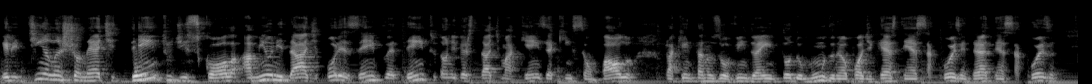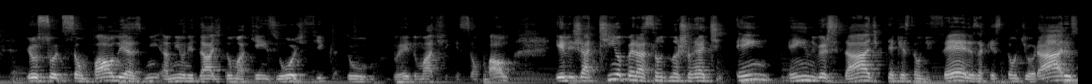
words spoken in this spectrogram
ele tinha lanchonete dentro de escola. A minha unidade, por exemplo, é dentro da Universidade Mackenzie, aqui em São Paulo. Para quem está nos ouvindo aí em todo mundo, né? O podcast tem essa coisa, a internet tem essa coisa. Eu sou de São Paulo e as, a minha unidade do Mackenzie hoje fica, do, do Rei do Mate fica em São Paulo. Ele já tinha operação de lanchonete em, em universidade, que tem a questão de férias, a questão de horários.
